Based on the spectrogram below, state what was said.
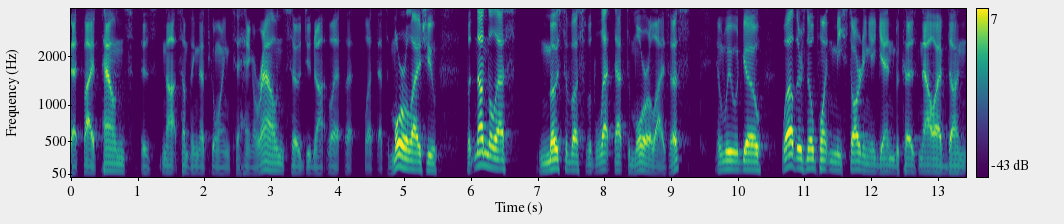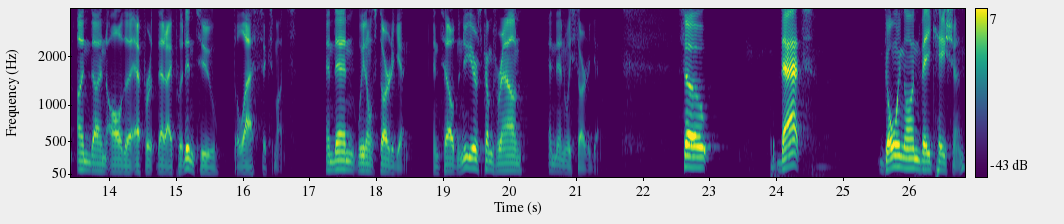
that five pounds is not something that's going to hang around. So do not let, let, let that demoralize you. But nonetheless, most of us would let that demoralize us. And we would go, well, there's no point in me starting again because now I've done undone all the effort that I put into the last six months. And then we don't start again until the New Year's comes around and then we start again. So that going on vacation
